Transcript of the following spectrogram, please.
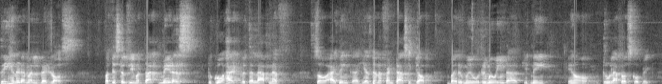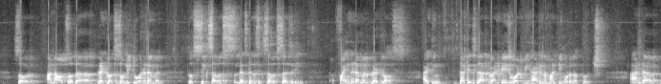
300 ml blood loss for distal femur. That made us to go ahead with the lap neph. So I think uh, he has done a fantastic job by remo- removing the kidney, you know, through laparoscopic. So and also the blood loss is only 200 ml. So six hours, less than six hours surgery, 500 ml blood loss. I think that is the advantage what we had in a multimodal approach. And uh,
